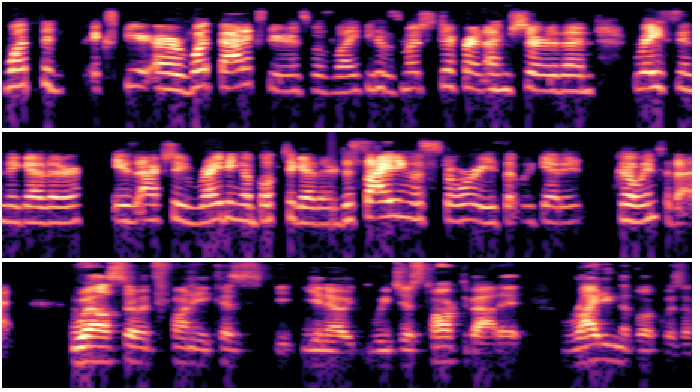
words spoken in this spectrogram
what the experience or what that experience was like because it's much different i'm sure than racing together is actually writing a book together deciding the stories that would get it go into that well, so it's funny because you know we just talked about it. Writing the book was a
